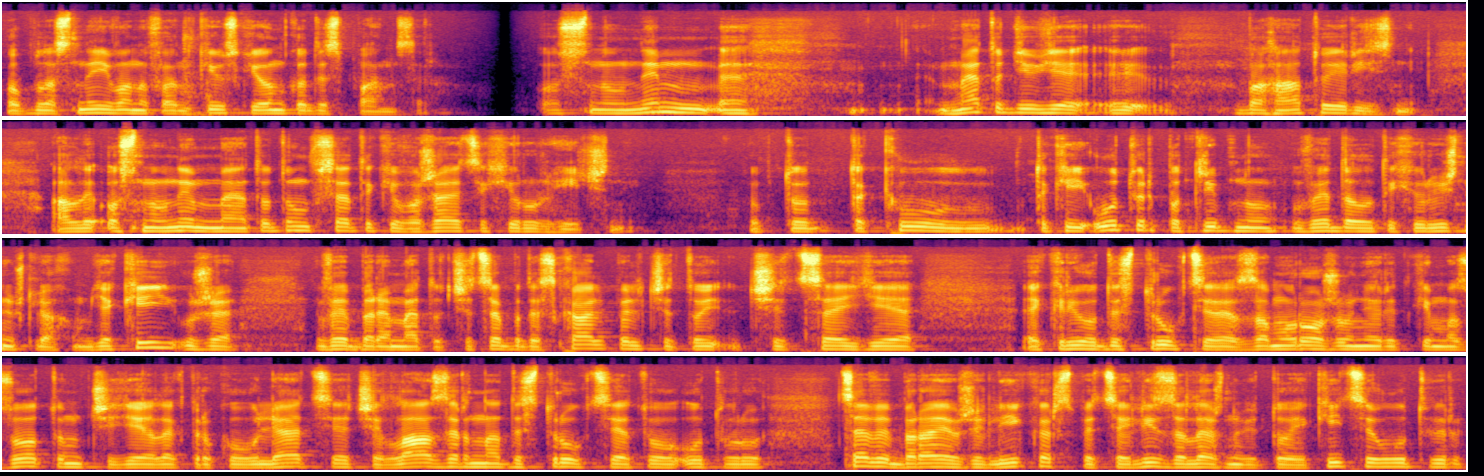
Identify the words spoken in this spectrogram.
обласний Івано-Франківський онкодиспансер. Основним методів є е, багато і різні, але основним методом все-таки вважається хірургічний. Тобто таку, такий утвір потрібно видалити хірургічним шляхом. Який вже вибере метод? Чи це буде скальпель, чи, то, чи це є е, кріодеструкція, заморожування рідким азотом, чи є електрокоагуляція, чи лазерна деструкція того утвору. Це вибирає вже лікар, спеціаліст, залежно від того, який це утвір,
